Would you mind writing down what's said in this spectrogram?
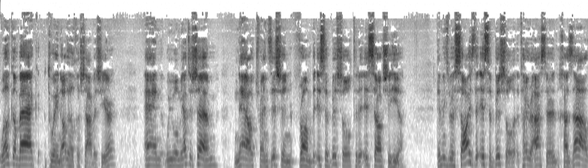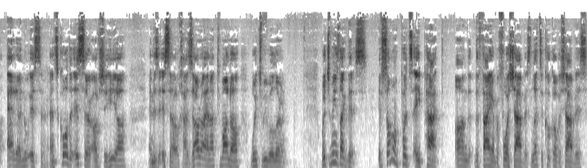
Welcome back to another Hilchah Shabbos here, and we will Miyat Hashem now transition from the Issa Bishul to the Issa of Shehiyah. That means besides the Issa Bishul, the Torah Aser, Chazal added a new Issa, and it's called the Issa of Shehiyah, and there's the Issa of Chazara and Atmana, which we will learn. Which means like this: if someone puts a pot on the fire before Shabbos lets it cook over Shabbos,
